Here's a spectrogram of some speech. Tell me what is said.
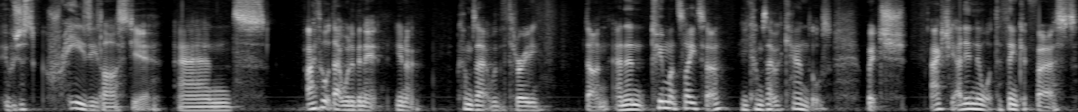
It was just crazy last year. And I thought that would have been it. You know, comes out with the three, done. And then two months later, he comes out with candles, which actually I didn't know what to think at first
